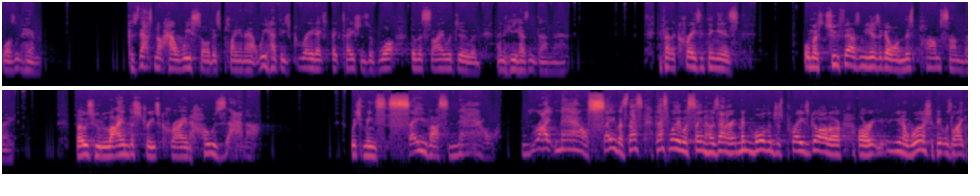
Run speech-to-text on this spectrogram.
wasn't him. Because that's not how we saw this playing out. We had these great expectations of what the Messiah would do, and, and he hasn't done that. In fact, the crazy thing is, almost 2,000 years ago on this Palm Sunday, those who lined the streets crying, Hosanna, which means save us now right now, save us. That's, that's why they were saying Hosanna. It meant more than just praise God or, or, you know, worship. It was like,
